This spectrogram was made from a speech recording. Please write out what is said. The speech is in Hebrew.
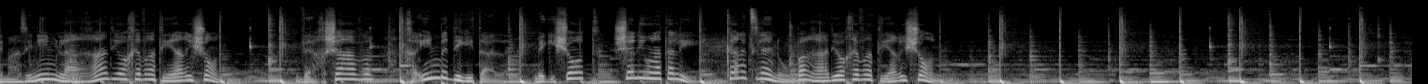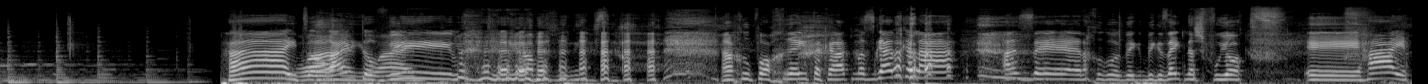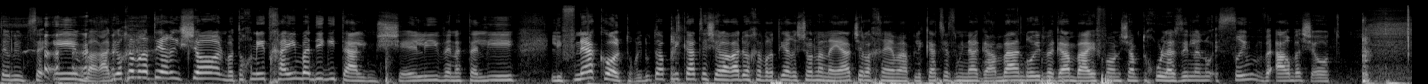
אתם מאזינים לרדיו החברתי הראשון. ועכשיו, חיים בדיגיטל, מגישות שלי ונטלי, כאן אצלנו ברדיו החברתי הראשון. היי, צהריים. טובים. אנחנו פה אחרי תקלת מזגן קלה, אז אה, אנחנו בגלל זה התנשפויות. אה, היי, אתם נמצאים ברדיו החברתי הראשון, בתוכנית חיים בדיגיטל עם שלי ונטלי. לפני הכל, תורידו את האפליקציה של הרדיו החברתי הראשון לנייד שלכם. האפליקציה זמינה גם באנדרואיד וגם באייפון, שם תוכלו להאזין לנו 24 שעות.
